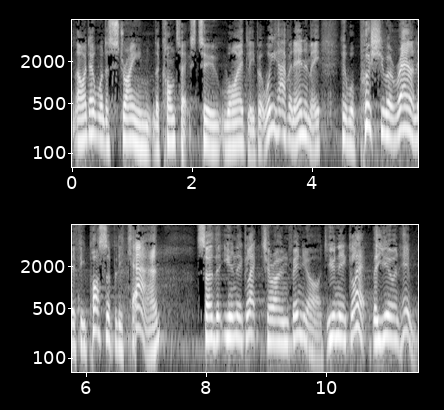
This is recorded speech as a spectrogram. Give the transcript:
Now, I don't want to strain the context too widely, but we have an enemy who will push you around if he possibly can so that you neglect your own vineyard. You neglect the you and Him,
